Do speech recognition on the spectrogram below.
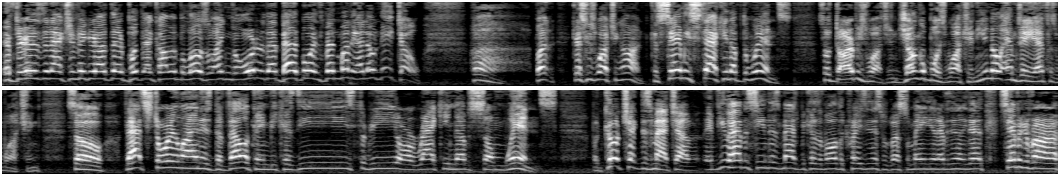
If there is an action figure out there, put that comment below so I can go order that bad boy and spend money. I don't need to. but guess who's watching on? Because Sammy's stacking up the wins. So Darby's watching, Jungle Boy's watching, you know MJF is watching. So that storyline is developing because these three are racking up some wins. But go check this match out. If you haven't seen this match because of all the craziness with WrestleMania and everything like that, Sammy Guevara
